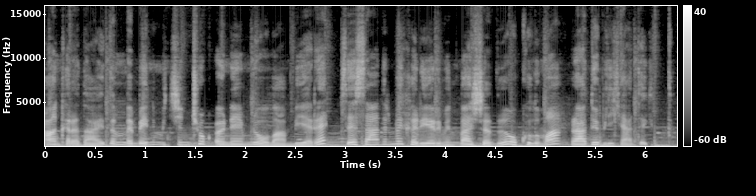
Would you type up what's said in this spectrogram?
Ankara'daydım ve benim için çok önemli olan bir yere seslendirme kariyerimin başladığı okuluma Radyo Bilkent'e gittim.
